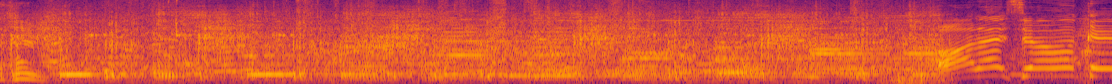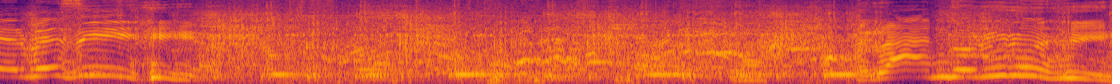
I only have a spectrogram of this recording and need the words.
آرش شما قرمزی. رنگ رو رو ببین.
